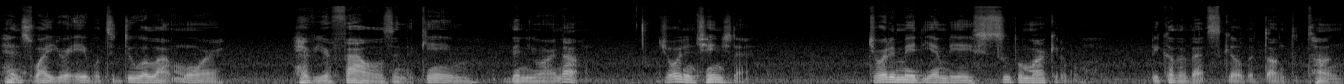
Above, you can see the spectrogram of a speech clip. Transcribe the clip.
Hence why you're able to do a lot more heavier fouls in the game than you are now. Jordan changed that. Jordan made the NBA super marketable because of that skill, the dunk, the tongue,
